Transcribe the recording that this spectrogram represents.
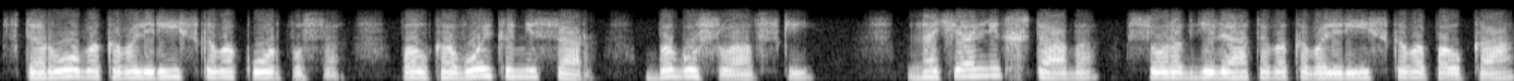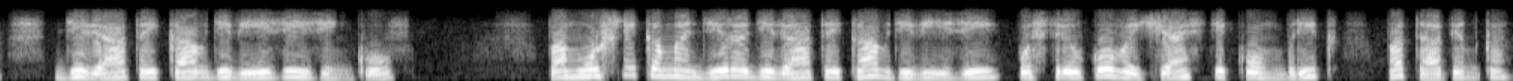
второго кавалерийского корпуса, полковой комиссар Богуславский, начальник штаба 49-го кавалерийского полка 9-й КАВ дивизии Зеньков, помощник командира 9-й КАВ дивизии по стрелковой части Комбриг Потапенко,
